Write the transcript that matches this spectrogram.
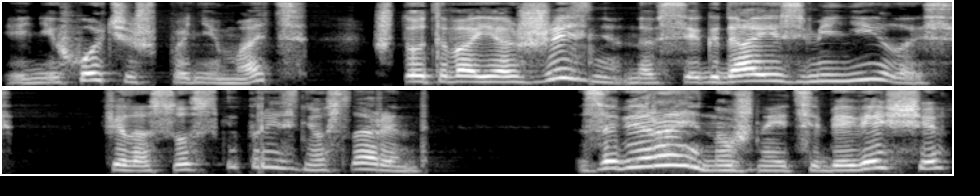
и не хочешь понимать, что твоя жизнь навсегда изменилась», — философски произнес Лорент. «Забирай нужные тебе вещи,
